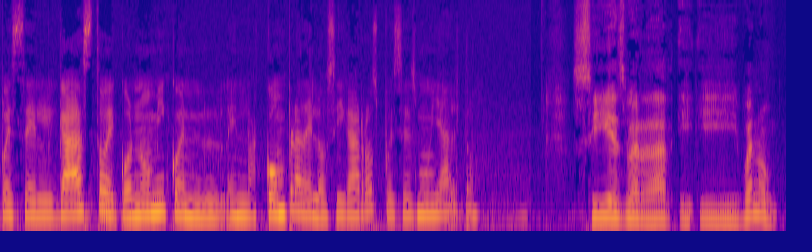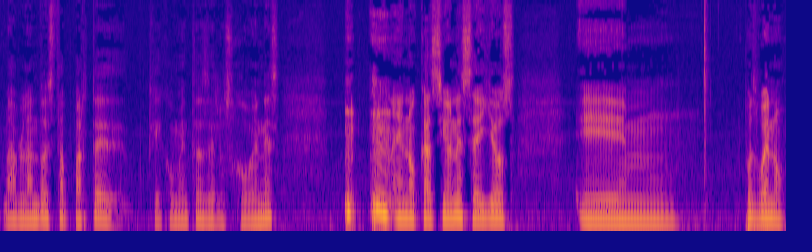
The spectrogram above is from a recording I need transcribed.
pues el gasto económico en, en la compra de los cigarros pues es muy alto. Sí, es verdad. Y, y bueno, hablando de esta parte que comentas de los jóvenes, en ocasiones ellos, eh, pues bueno,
